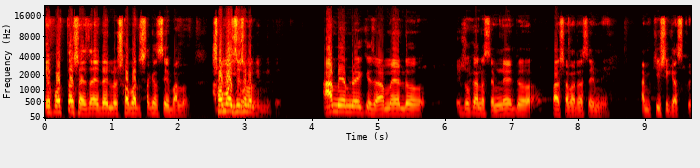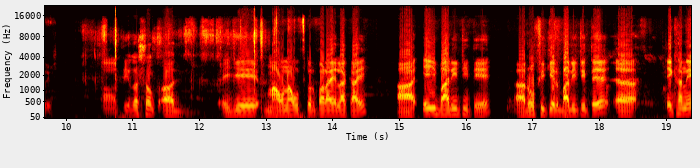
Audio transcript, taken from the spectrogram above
এ প্রত্যাশা আছে, এটা হলো সবার কাছে ভালো। সমাজ হিসেবে? আমি এমনি কিছু আমি হলো দোকান আছে এমনি একটু পাশাবার আছে এমনি। আমি কৃষি কাজ করি। প্রিয় দর্শক এই যে মাওনা উত্তরপাড়া এলাকায় এই বাড়িটিতে রফিকের বাড়িটিতে এখানে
